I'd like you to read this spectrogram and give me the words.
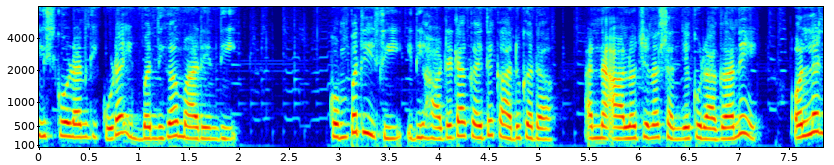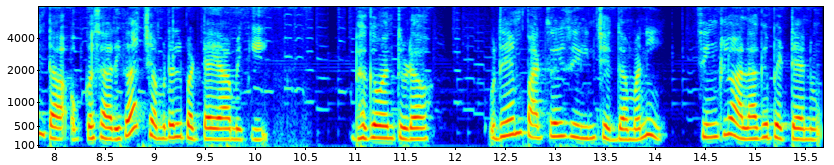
తీసుకోవడానికి కూడా ఇబ్బందిగా మారింది. కొంపతీసి ఇది హార్ట్అటాక్ అయితే కాదు కదా అన్న ఆలోచన సంధ్యకు రాగానే ఒళ్ళంతా ఒక్కసారిగా చెమటలు పట్టాయి ఆమెకి. భగవంతుడా ఉదయం పాత్రలు సేవించేద్దామని సింక్లో అలాగే పెట్టాను.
